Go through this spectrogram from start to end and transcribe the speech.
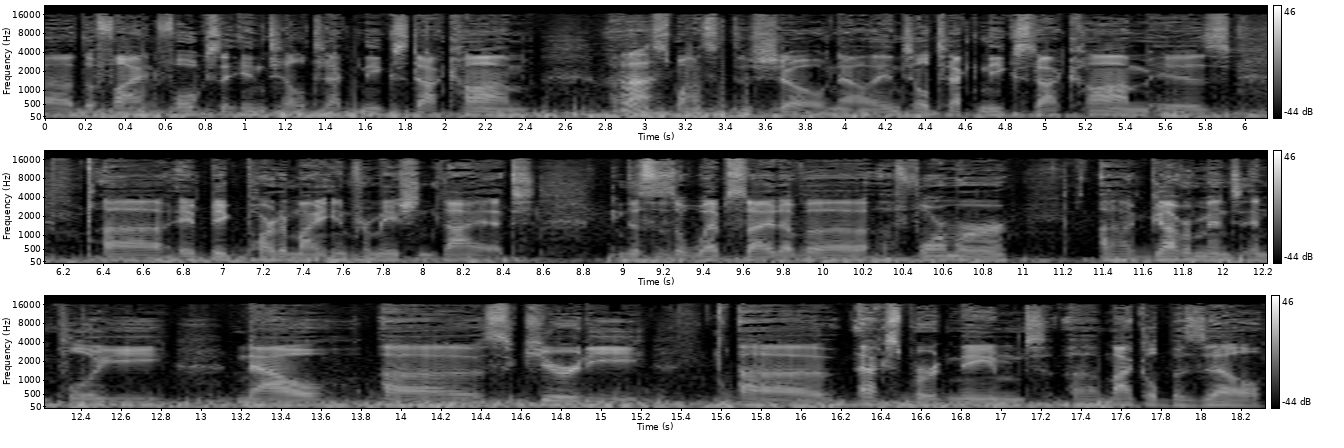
uh, the fine folks at IntelTechniques.com uh, Huh. sponsor this show. Now, IntelTechniques.com is uh, a big part of my information diet. This is a website of a, a former uh, government employee, now uh, security uh, expert named uh, Michael Bazzell.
